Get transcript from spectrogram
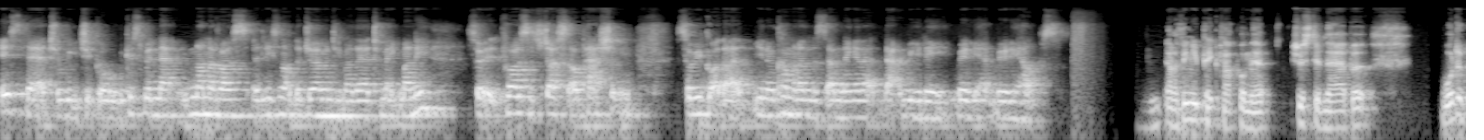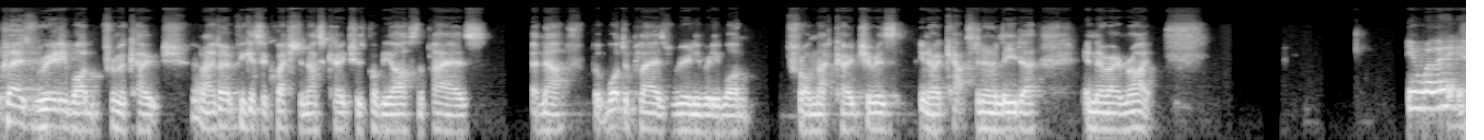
is there to reach a goal because we're ne- none of us, at least not the German team, are there to make money. So it, for us, it's just our passion. So we've got that, you know, common understanding, and that, that really, really, really helps. And I think you picked up on it just in there, but what do players really want from a coach? And I don't think it's a question us coaches probably ask the players enough, but what do players really, really want from that coach who is, you know, a captain and a leader in their own right? Yeah, well, they,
